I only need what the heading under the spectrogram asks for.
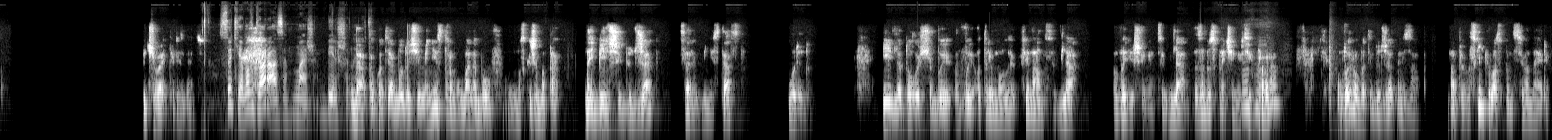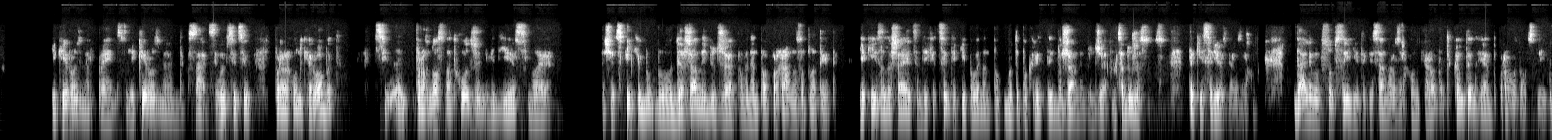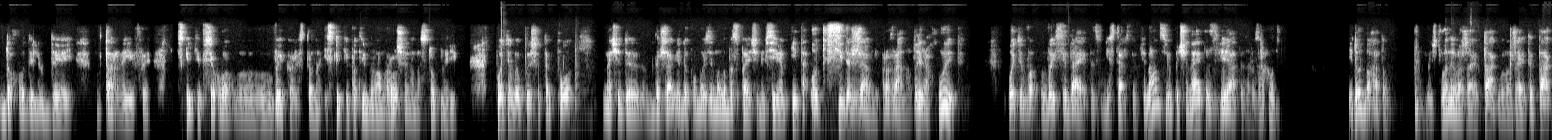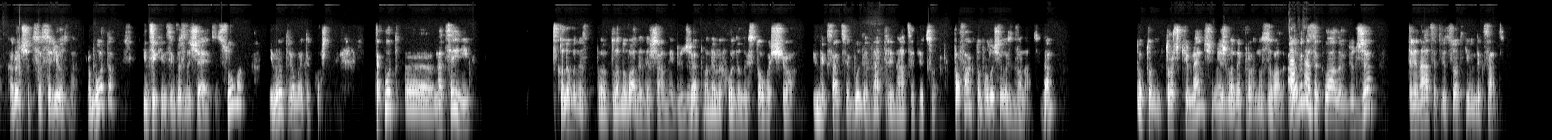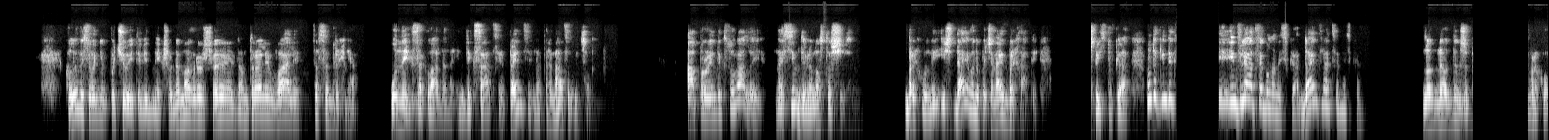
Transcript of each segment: Відчуваєте різницю? Суттєво в два рази, майже більше. навіть. Да, так от я, будучи міністром, у мене був, ну скажімо так, найбільший бюджет серед міністерств уряду. І для того, щоб ви отримували фінанси для вирішення для забезпечення всіх Мгм. програм, ви робите бюджетний запит. Наприклад, скільки у вас пенсіонерів, який розмір пенсії, який розмір індексації. Ви всі ці прорахунки робите, е, прогноз надходжень від ЄСВ. Значить, скільки державний бюджет повинен по програму заплатити, який залишається дефіцит, який повинен бути покритий державним бюджетом. Це дуже такі серйозні розрахунки. Далі ви в субсидії такі самі розрахунки робите. Контингент прогнозний, доходи людей, тарифи, скільки всього використано, і скільки потрібно вам грошей на наступний рік. Потім ви пишете по значить, е, державній допомозі малобезпеченим сім'ям. І та от всі державні програми ви рахуєте. Потім ви- сідаєте з міністерством фінансів і починаєте звіряти з розрахунком. І тут багато значить, вони вважають так, ви вважаєте так. Коротше, це серйозна робота. В кінці кінців визначається сума, і ви отримуєте кошти. Так от е, на цей рік, коли вони планували державний бюджет, вони виходили з того, що індексація буде на 13%. По факту вийшло 12%. Да? Тобто трошки менше, ніж вони прогнозували. Але Так, вони так. заклали в бюджет 13% індексації. Коли ви сьогодні почуєте від них, що нема грошей, там тралі-валі, це все брехня. У них закладена індексація пенсій на 13%. А проіндексували на 7,96. Брехуни і далі вони починають брехати. Ну так індекс... інфляція була низька. Да, інфляція низька. Ну не один же враховує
